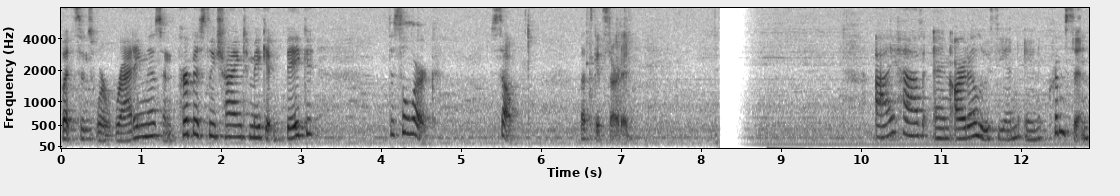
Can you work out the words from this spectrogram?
but since we're ratting this and purposely trying to make it big, this will work. So, let's get started. I have an Arda Luthien in Crimson.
